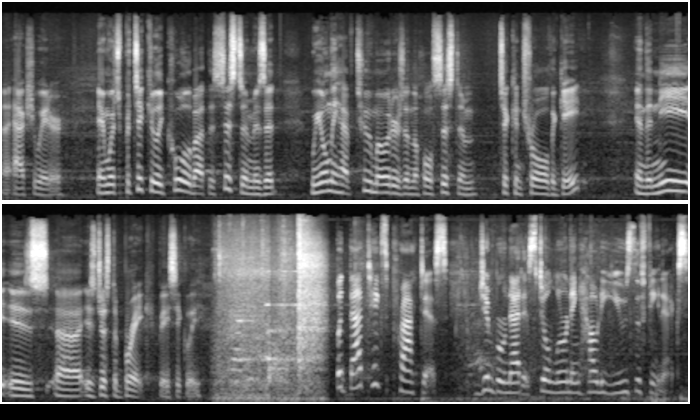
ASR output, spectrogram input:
uh, actuator. And what's particularly cool about this system is that we only have two motors in the whole system to control the gait, and the knee is, uh, is just a brake, basically. But that takes practice. Jim Burnett is still learning how to use the Phoenix.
